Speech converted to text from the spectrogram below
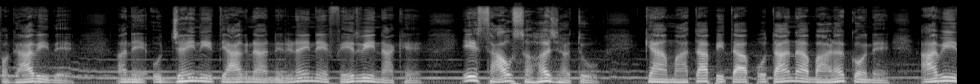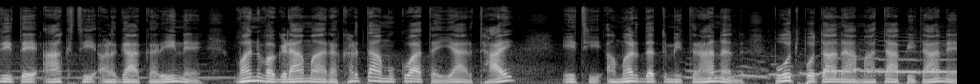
ફગાવી દે અને ઉજ્જૈની ત્યાગના નિર્ણયને ફેરવી નાખે. એ સાવ સહજ હતું ક્યાં માતા પિતા પોતાના બાળકોને આવી રીતે આંખથી અળગા કરીને વનવગડામાં રખડતા મૂકવા તૈયાર થાય, એથી અમરદત્ત મિત્રાનંદ પોતપોતાના માતા પિતાને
